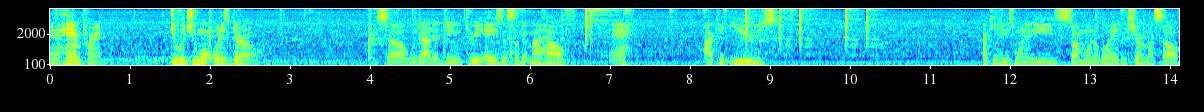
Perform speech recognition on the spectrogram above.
and a handprint. Do what you want with his girl. So we gotta do three A's. Let's look at my health. Eh. I could use... I could use one of these. So I'm gonna go ahead and cure myself.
